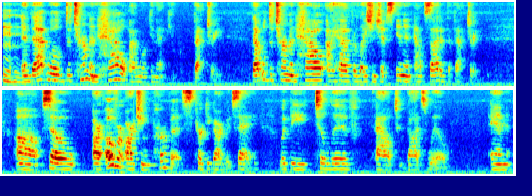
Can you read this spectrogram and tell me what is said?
mm-hmm. and that will determine how i work in that factory that will determine how i have relationships in and outside of the factory uh, so, our overarching purpose, Kierkegaard would say, would be to live out God's will and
